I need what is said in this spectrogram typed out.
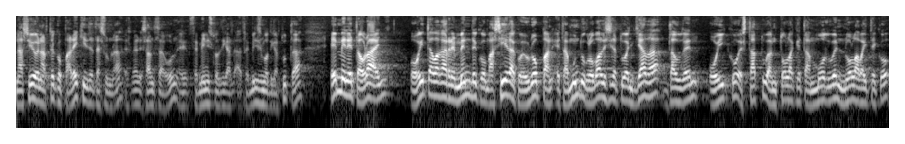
nazioen arteko parekidetasuna, esan zagun, eh, feminismo dikartuta, hemen eta orain, hogeita bagarren mendeko masierako Europan eta mundu globalizatuan jada dauden ohiko estatu antolaketa moduen nola baiteko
